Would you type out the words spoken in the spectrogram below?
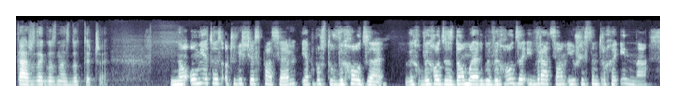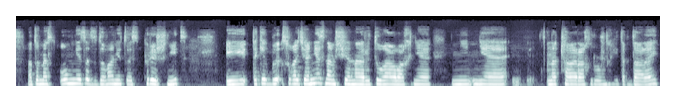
każdego z nas dotyczy. No u mnie to jest oczywiście spacer. Ja po prostu wychodzę wychodzę z domu, jakby wychodzę i wracam i już jestem trochę inna. Natomiast u mnie zdecydowanie to jest prysznic i tak jakby, słuchajcie, ja nie znam się na rytuałach, nie, nie, nie na czarach różnych i tak dalej.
